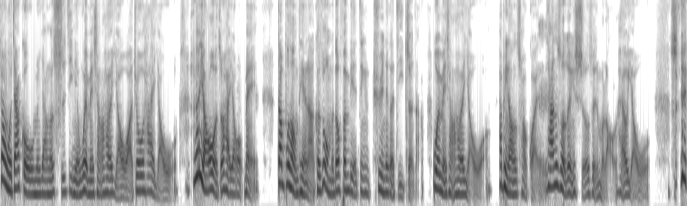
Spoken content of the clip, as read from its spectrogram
像我家狗，我们养了十几年，我也没想到它会咬我，啊就它也咬我，它咬我之后还咬我妹，但不同天啦。可是我们都分别进去那个急诊啊，我也没想到它会咬我。它平常都超乖的，它那时候都已经十二岁那么老了，还要咬我，所以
